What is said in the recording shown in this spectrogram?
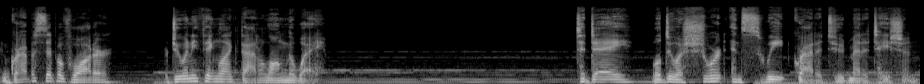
and grab a sip of water or do anything like that along the way. Today, we'll do a short and sweet gratitude meditation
